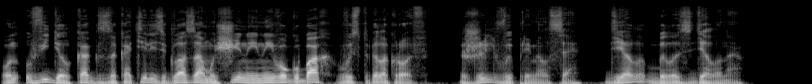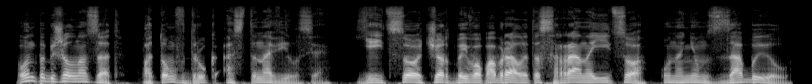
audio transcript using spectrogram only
Он увидел, как закатились глаза мужчины, и на его губах выступила кровь. Жиль выпрямился. Дело было сделано. Он побежал назад, потом вдруг остановился. Яйцо, черт бы его побрал, это сраное яйцо! Он о нем забыл.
